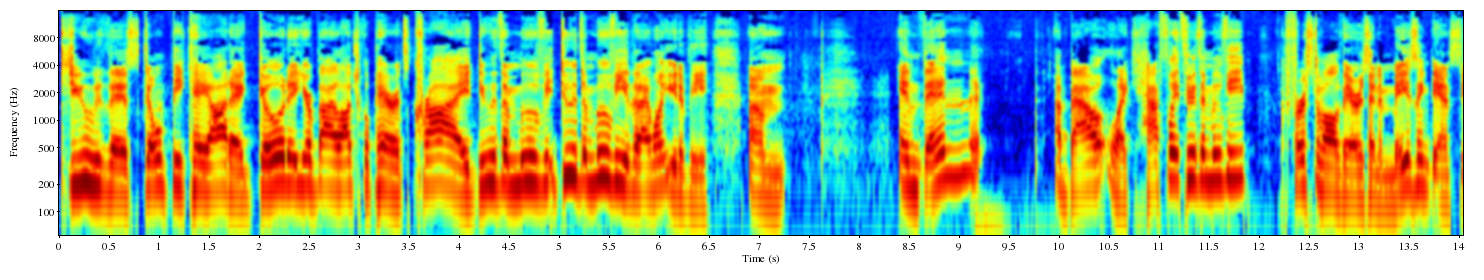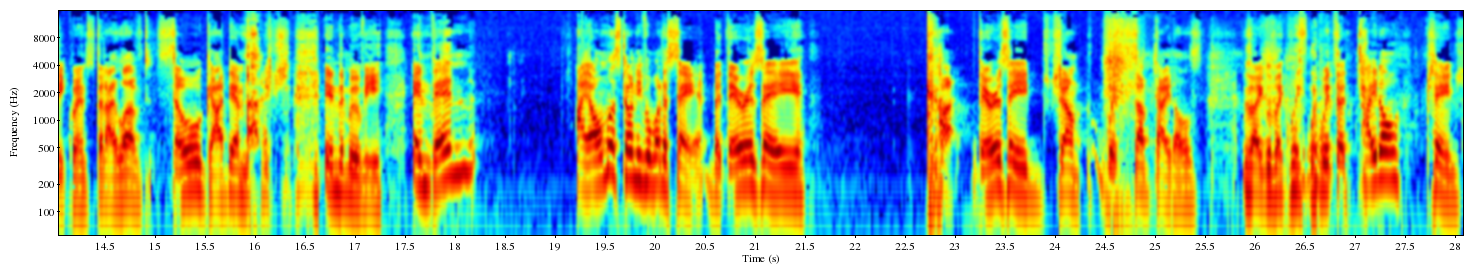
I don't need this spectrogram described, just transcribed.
do this. Don't be chaotic. Go to your biological parents. Cry. Do the movie. Do the movie that I want you to be. Um, and then about like halfway through the movie, First of all, there's an amazing dance sequence that I loved so goddamn much in the movie. And then I almost don't even want to say it, but there is a cut. There is a jump with subtitles, like like with with a title change,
